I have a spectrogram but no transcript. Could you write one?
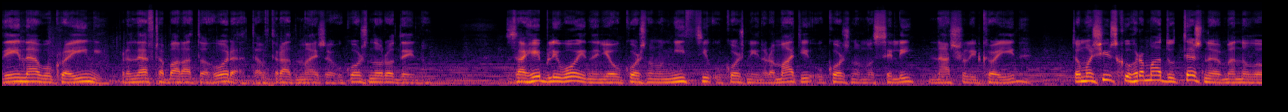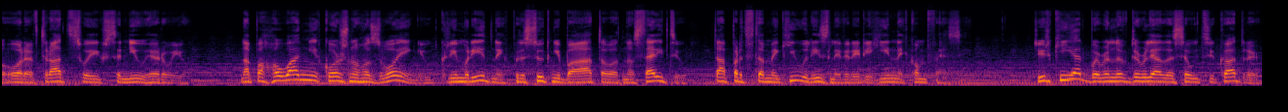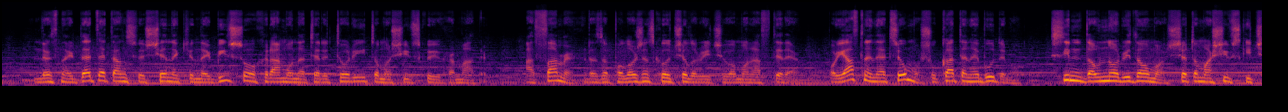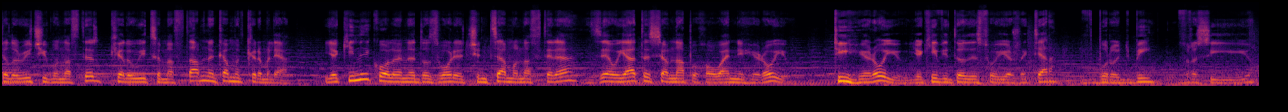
Війна в Україні принесла багато горя та втрат майже у кожну родину. Загиблі воїни є у кожному місті, у кожній громаді, у кожному селі нашої країни. Томашівську громаду теж не минуло горе втрат своїх синів героїв. На похованні кожного з воїнів, крім рідних, присутні багато односельців та представників різних релігійних конфесій. Тільки якби ви вдивлялися у ці кадри, не знайдете там священиків найбільшого храму на території Томашівської громади, а саме Розоположенського чоловічого монастиря. Пояснення цьому шукати не будемо. Всім давно відомо, що Томашівський чоловічий монастир керується наставниками Кремля, які ніколи не дозволять ченцям монастиря з'являтися на похованні героїв, тих героїв, які віддали своє життя в боротьбі з Росією.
